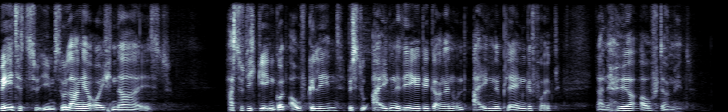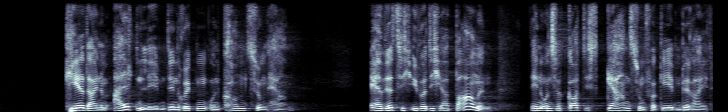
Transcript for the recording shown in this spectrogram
Betet zu ihm, solange er euch nahe ist. Hast du dich gegen Gott aufgelehnt? Bist du eigene Wege gegangen und eigenen Plänen gefolgt? Dann hör auf damit. Kehr deinem alten Leben den Rücken und komm zum Herrn. Er wird sich über dich erbarmen, denn unser Gott ist gern zum Vergeben bereit.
